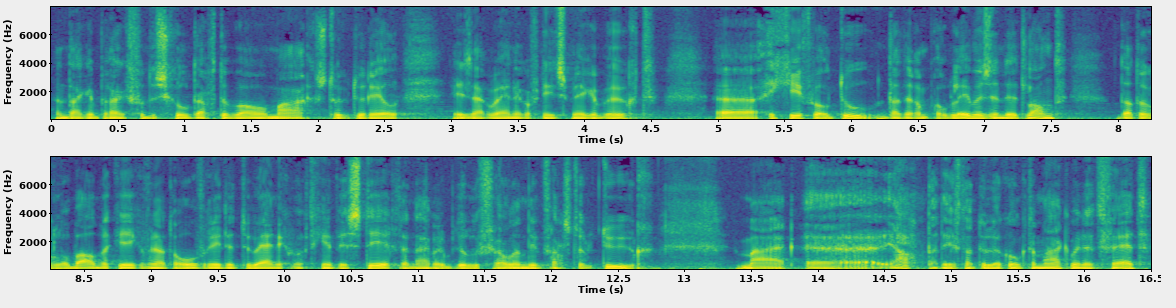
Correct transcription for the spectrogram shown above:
en dat gebruikt voor de schuld af te bouwen, maar structureel is daar weinig of niets mee gebeurd. Uh, ik geef wel toe dat er een probleem is in dit land, dat er globaal bekeken vanuit de overheden te weinig wordt geïnvesteerd. En daar bedoel ik vooral in de infrastructuur. Maar uh, ja, dat heeft natuurlijk ook te maken met het feit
